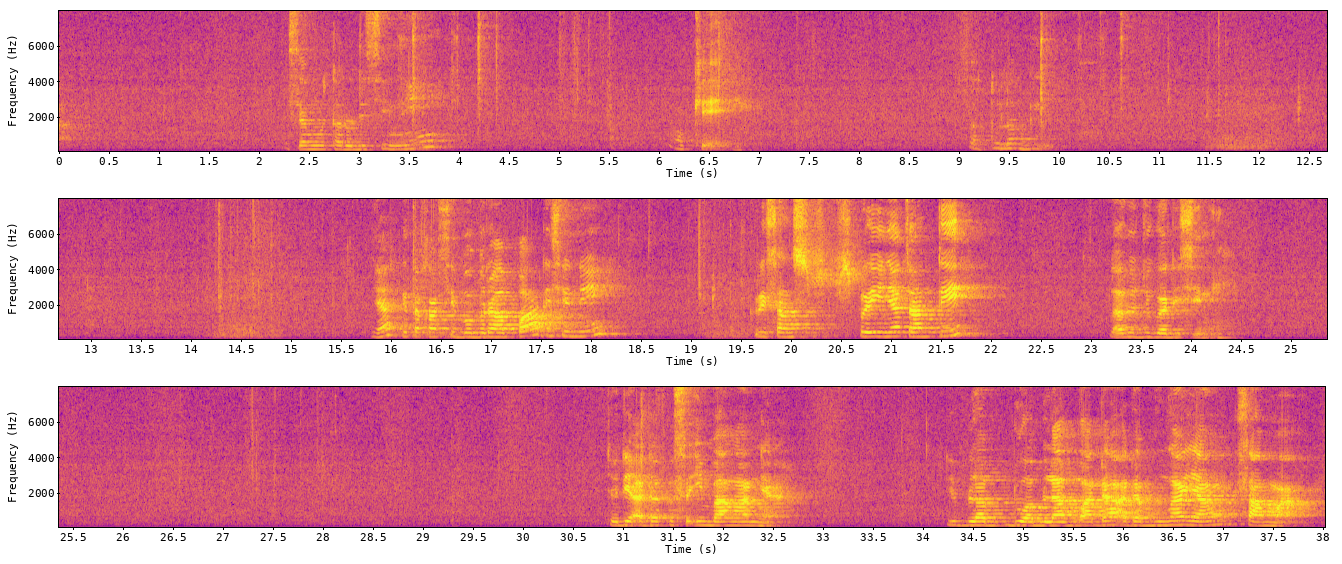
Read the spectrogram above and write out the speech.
Saya mau taruh di sini. Oke. Satu lagi. Ya, kita kasih beberapa di sini. krisan spraynya cantik lalu juga di sini. Jadi ada keseimbangannya. Di dua belah wadah ada bunga yang sama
